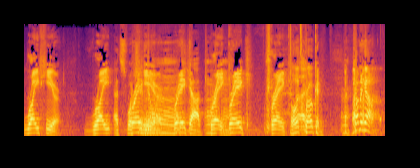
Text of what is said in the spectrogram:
right here, right. That's what Break you're doing. here. Great job. break, Break. break. Oh, it's broken. Mm. Coming up,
